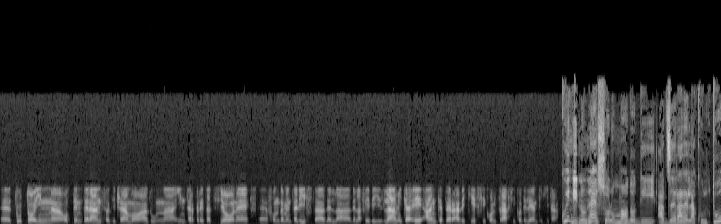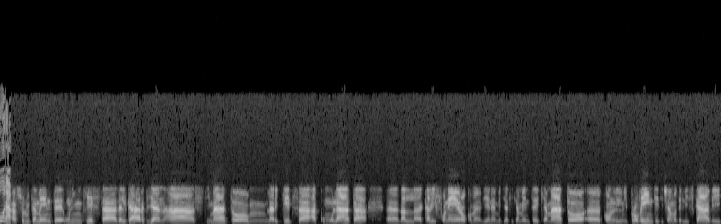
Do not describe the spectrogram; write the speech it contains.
eh, tutto in ottemperanza diciamo, ad un'interpretazione eh, fondamentalista della, della fede islamica e anche per arricchirsi col traffico delle antichità. Quindi non è solo un modo di azzerare la cultura? Assolutamente, un'inchiesta del Guardian ha ha stimato la ricchezza accumulata eh, dal califfo nero, come viene mediaticamente chiamato, eh, con i proventi diciamo, degli scavi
